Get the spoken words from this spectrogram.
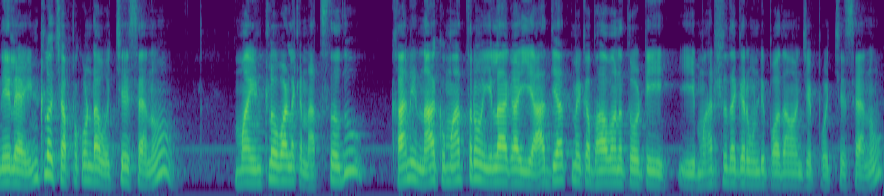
నేను ఇంట్లో చెప్పకుండా వచ్చేసాను మా ఇంట్లో వాళ్ళకి నచ్చదు కానీ నాకు మాత్రం ఇలాగా ఈ ఆధ్యాత్మిక భావనతోటి ఈ మహర్షి దగ్గర ఉండిపోదామని చెప్పి వచ్చేసాను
